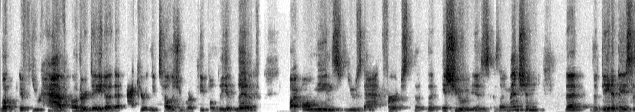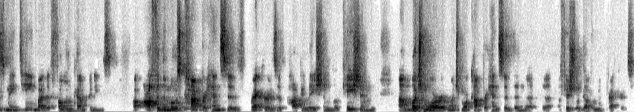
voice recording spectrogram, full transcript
look, if you have other data that accurately tells you where people live, by all means use that first. The, the issue is, as I mentioned, that the databases maintained by the phone companies are often the most comprehensive records of population location, um, much more much more comprehensive than the, the, official government records.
